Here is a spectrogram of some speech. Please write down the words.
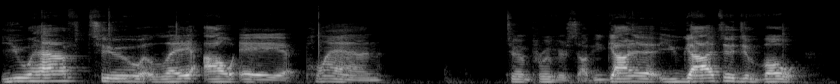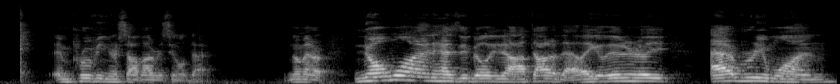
You have to lay out a plan to improve yourself. You got to you got to devote improving yourself every single day. No matter no one has the ability to opt out of that. Like literally everyone,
